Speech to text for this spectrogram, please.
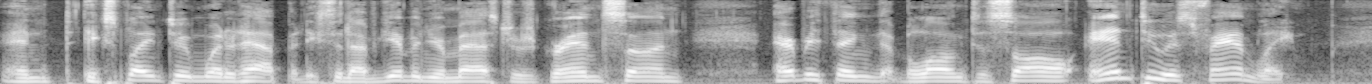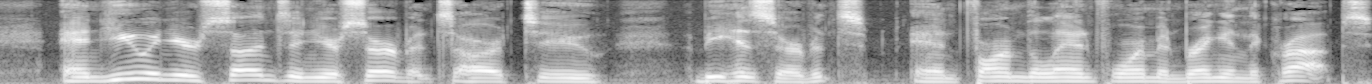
and explained to him what had happened. He said, I've given your master's grandson everything that belonged to Saul and to his family. And you and your sons and your servants are to be his servants and farm the land for him and bring in the crops.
